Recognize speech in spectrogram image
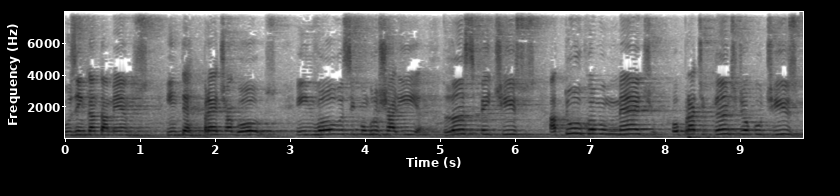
use encantamentos, interprete agouros, envolva-se com bruxaria, lance feitiços, atue como médio ou praticante de ocultismo,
